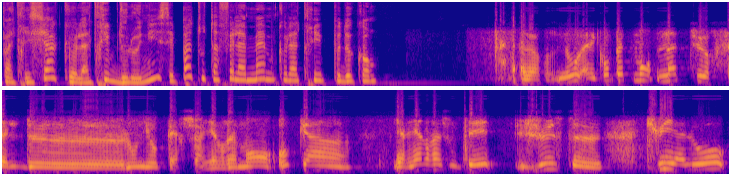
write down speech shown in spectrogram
Patricia, que la tripe de Logny, c'est pas tout à fait la même que la tripe de Caen. Alors, nous, elle est complètement nature, celle de au perche. Il n'y a vraiment aucun, il n'y a rien de rajouté, juste euh, cuit à l'eau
